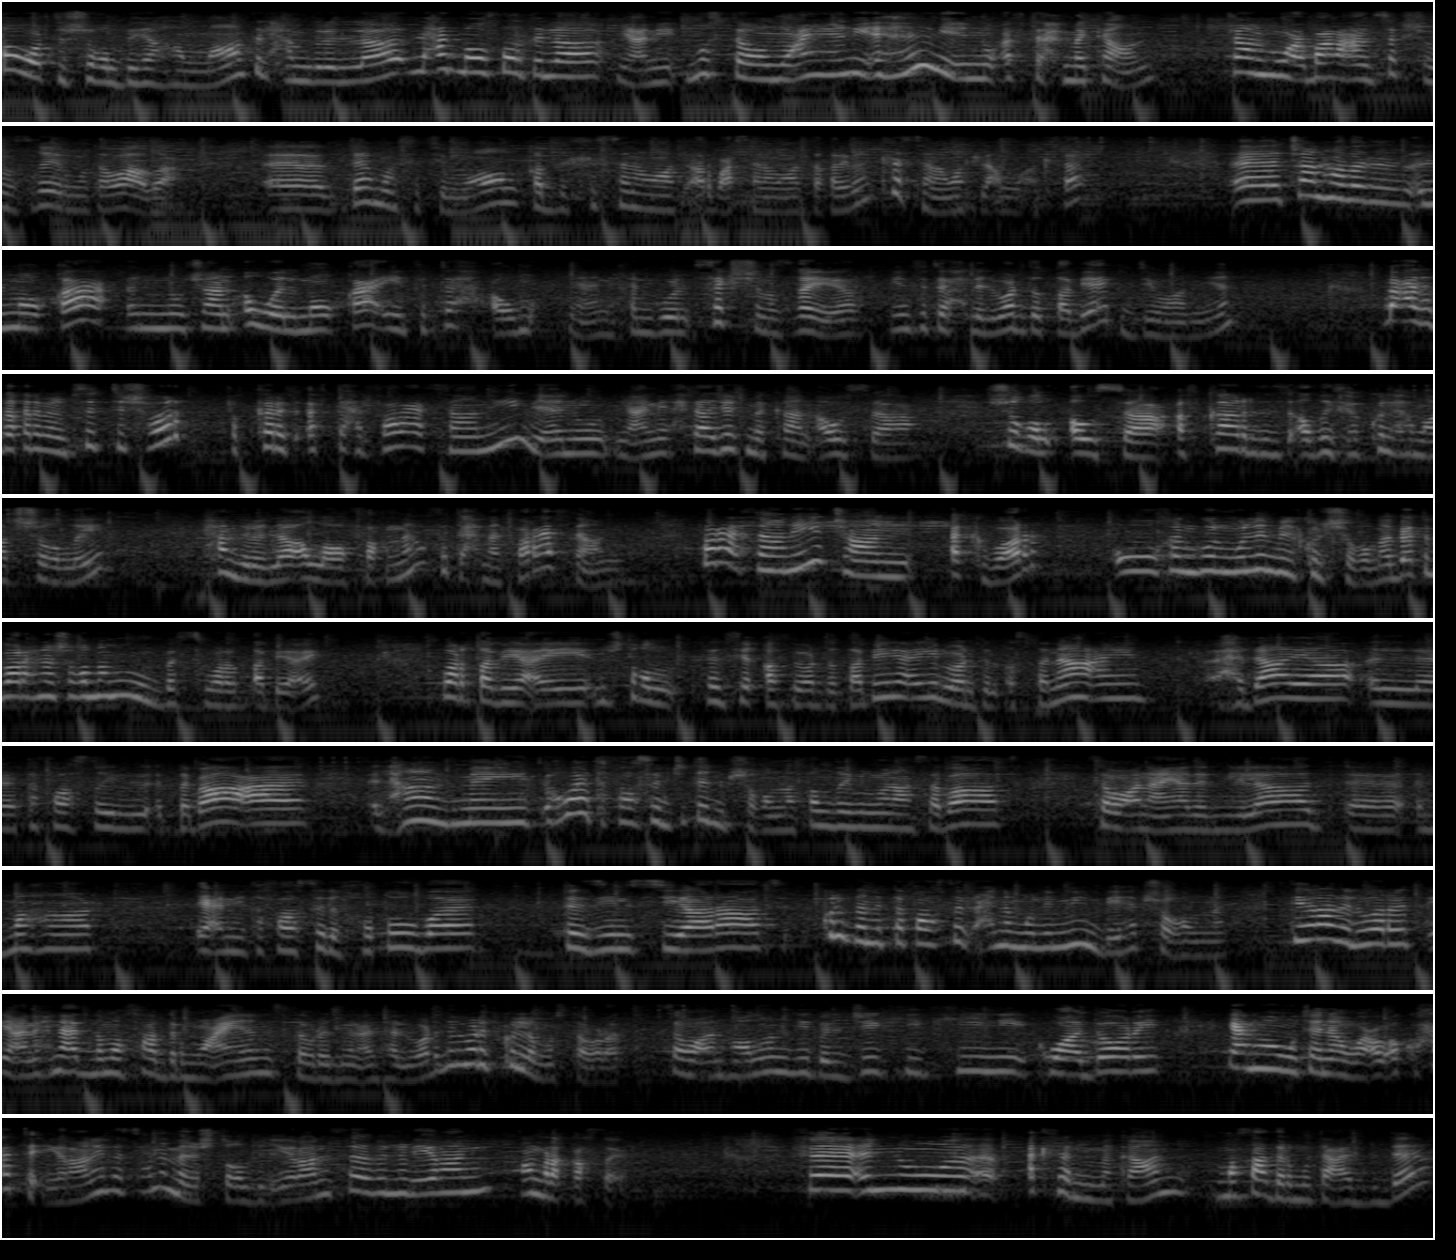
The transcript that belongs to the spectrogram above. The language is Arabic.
طورت الشغل بهمات الحمد لله لحد ما وصلت إلى يعني مستوى معين يأهلني إنه أفتح مكان. كان هو عبارة عن section صغير متواضع. آه، دايما سيتي مول قبل ثلاث سنوات أربع سنوات تقريبا ثلاث سنوات لا مو أكثر. آه، كان هذا الموقع إنه كان أول موقع ينفتح أو يعني خلينا نقول section صغير ينفتح للورد الطبيعي بالديوانيه بعد تقريبا بست اشهر فكرت أفتح الفرع الثاني لأنه يعني احتاجت مكان أوسع شغل أوسع أفكار أضيفها كلها مال شغلي. الحمد لله الله وفقنا وفتحنا الفرع الثاني. الفرع الثاني كان أكبر وخلينا نقول ملم لكل شغلنا باعتبار إحنا شغلنا مو بس ورد طبيعي. ورد طبيعي نشتغل تنسيقات الورد الطبيعي الورد الاصطناعي هدايا التفاصيل الطباعة ال hand made هو تفاصيل جدا بشغلنا تنظيم المناسبات سواء أعياد الميلاد آه، المهر. يعني تفاصيل الخطوبة تزيين السيارات كل ذا التفاصيل إحنا ملمين بها بشغلنا. استيراد الورد يعني إحنا عندنا مصادر معينة نستورد من عندها الورد الورد كله مستورد سواء هولندي بلجيكي كيني إكوادوري يعني هو متنوع وأكو حتى إيراني بس إحنا ما نشتغل بالإيراني بسبب إنه الإيراني عمره قصير. فإنه أكثر من مكان مصادر متعددة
